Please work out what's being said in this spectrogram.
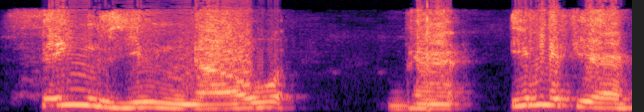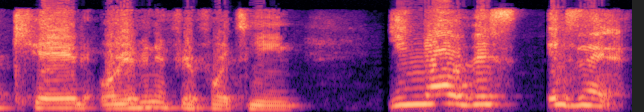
things you know that even if you're a kid or even if you're 14, you know this isn't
